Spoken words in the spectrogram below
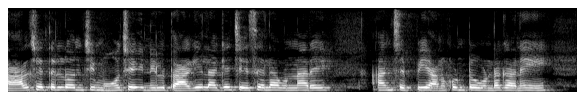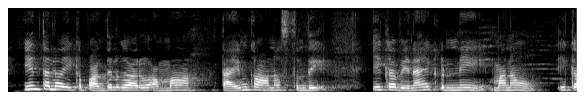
వాళ్ళ చేతుల్లోంచి మోచేయి నీళ్ళు తాగేలాగే చేసేలా ఉన్నారే అని చెప్పి అనుకుంటూ ఉండగానే ఇంతలో ఇక పంతులు గారు అమ్మ టైం కానొస్తుంది. ఇక వినాయకుడిని మనం ఇక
